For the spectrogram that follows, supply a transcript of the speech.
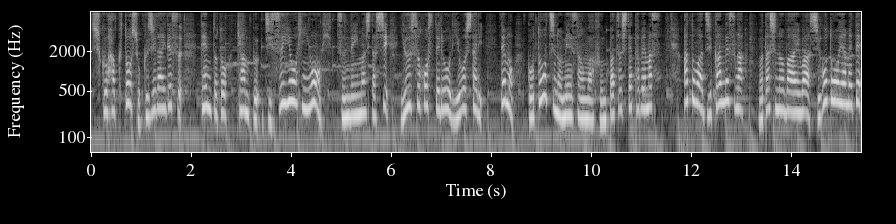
宿泊と食事代です。テントとキャンプ自炊用品を積んでいましたしユースホステルを利用したりでもご当地の名産は奮発して食べます。あとは時間ですが私の場合は仕事を辞めて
